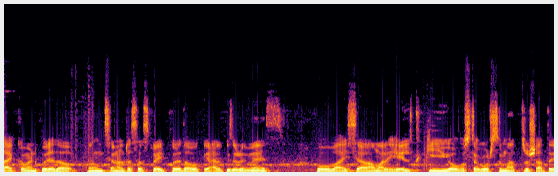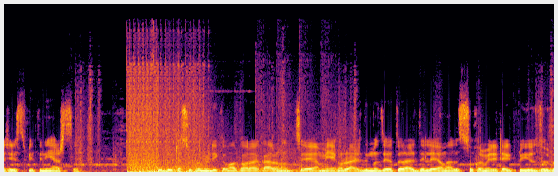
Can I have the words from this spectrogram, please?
লাইক কমেন্ট করে দাও এবং চ্যানেলটা সাবস্ক্রাইব করে দাও ওকে আর কিছু ড্যামেজ ও ভাই সাহেব, আমার হেলথ কি অবস্থা করছে? মাত্র সাতাইশ স্পিতে নিয়ে আসছে। তো দুইটা সুপার মেডিকেল করার কারণ হচ্ছে আমি এখন রাশ দিব যেহেতু রাশ দিলে আমার সুপার মেডিটা একটু ইউজ হইব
